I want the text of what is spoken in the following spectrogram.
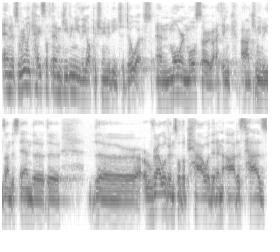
and it's a really a case of them giving you the opportunity to do it. And more and more so, I think uh, communities understand the, the, the relevance or the power that an artist has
